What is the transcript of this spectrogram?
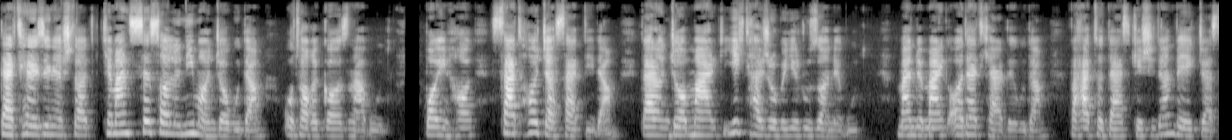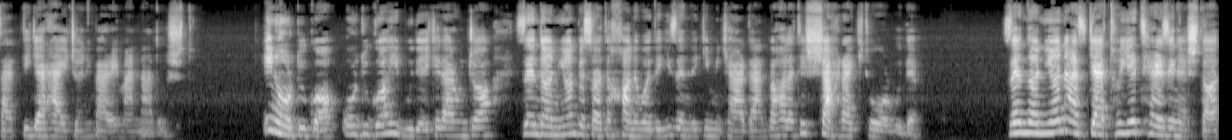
در ترزینشتاد که من سه سال و نیم آنجا بودم اتاق گاز نبود. با این حال صدها جسد دیدم. در آنجا مرگ یک تجربه روزانه بود. من به مرگ عادت کرده بودم و حتی دست کشیدن به یک جسد دیگر هیجانی برای من نداشت. این اردوگاه اردوگاهی بوده که در اونجا زندانیان به صورت خانوادگی زندگی می‌کردند و حالت شهرک طور بوده. زندانیان از گتوی ترزینشتاد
